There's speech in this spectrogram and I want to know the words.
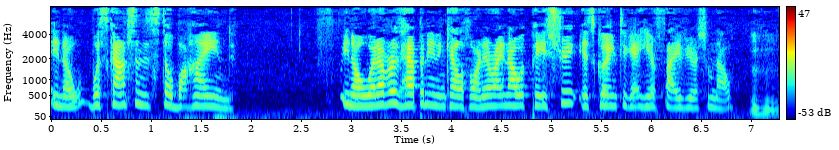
you know, Wisconsin is still behind. You know, whatever is happening in California right now with pastry, it's going to get here five years from now. Mhm.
